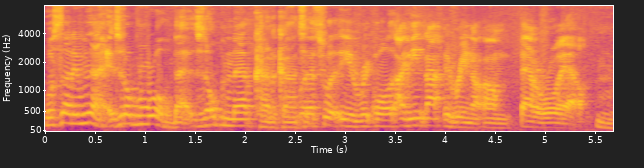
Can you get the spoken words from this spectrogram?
Well, it's not even that. It's an open world bet. It's an open map kind of Well, concept. that's what the well, I mean not arena, um, battle royale. Hmm.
